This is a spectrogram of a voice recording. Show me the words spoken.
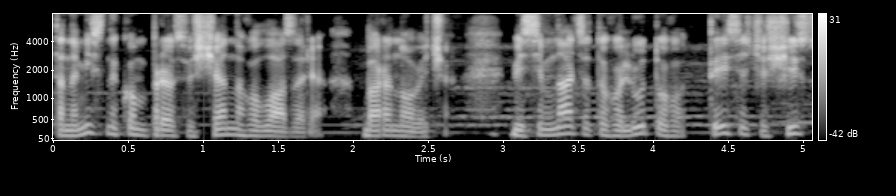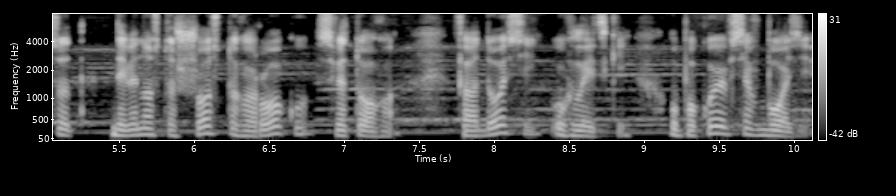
та намісником преосвященного Лазаря Барановича. 18 лютого 1696 року святого Феодосій Углицький упокоївся в Бозі.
